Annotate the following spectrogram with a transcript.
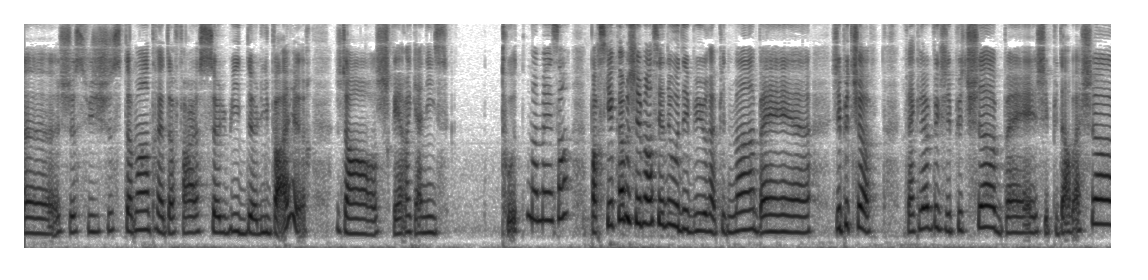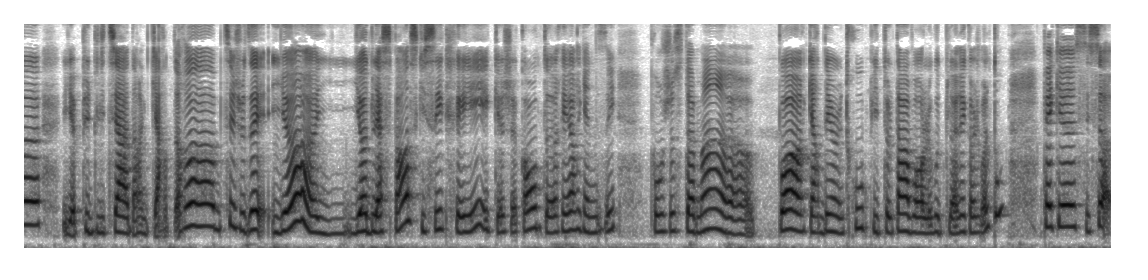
Euh, je suis justement en train de faire celui de l'hiver. Genre, je réorganise toute ma maison. Parce que comme j'ai mentionné au début rapidement, ben euh, j'ai plus de chat. Fait que là, vu que j'ai plus de chat, ben j'ai plus d'arbre à il y a plus de litière dans le garde-robe. Tu sais, je veux dire, il y a, y a de l'espace qui s'est créé et que je compte réorganiser pour justement euh, pas regarder un trou puis tout le temps avoir le goût de pleurer quand je vois le trou. Fait que c'est ça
